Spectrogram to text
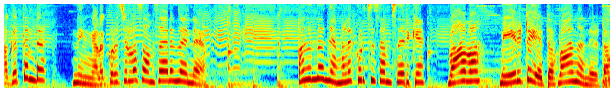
അകത്തുണ്ട്. നിങ്ങളെ കുറിച്ചുള്ള സംസാരം തന്നെയാ അതെന്താ ഞങ്ങളെ കുറിച്ച് സംസാരിക്കാൻ? വാ വാ. നേരിട്ട് കേട്ടോ. വാ നന്ദേട്ടാ.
